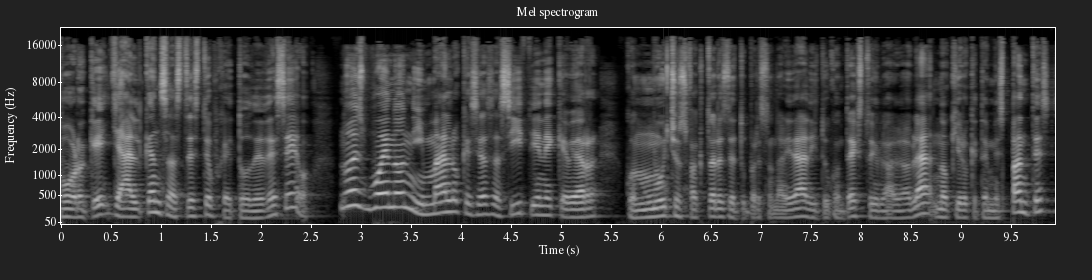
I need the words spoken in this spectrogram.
porque ya alcanzaste este objeto de deseo. No es bueno ni malo que seas así, tiene que ver con muchos factores de tu personalidad y tu contexto y bla, bla, bla. No quiero que te me espantes,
